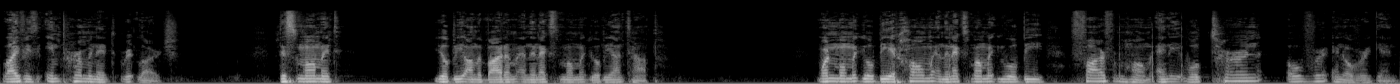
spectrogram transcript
Life is impermanent writ large. This moment, you'll be on the bottom, and the next moment, you'll be on top. One moment, you'll be at home, and the next moment, you will be far from home, and it will turn over and over again.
